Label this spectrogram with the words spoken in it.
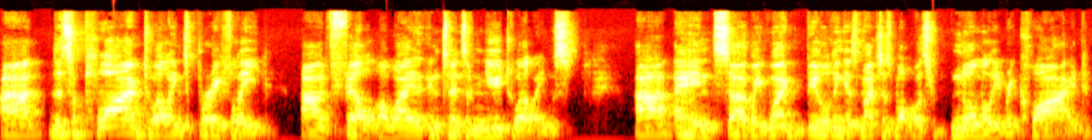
uh, the supply of dwellings briefly uh, fell away in terms of new dwellings. Uh, and so we weren't building as much as what was normally required.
